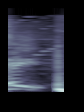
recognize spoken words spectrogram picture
Hey.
